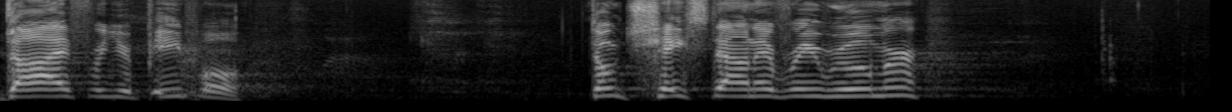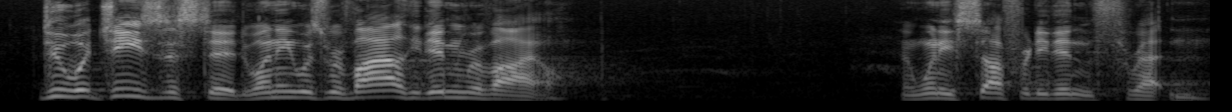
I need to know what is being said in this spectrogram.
Die for your people. Don't chase down every rumor. Do what Jesus did. When he was reviled, he didn't revile. And when he suffered, he didn't threaten.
